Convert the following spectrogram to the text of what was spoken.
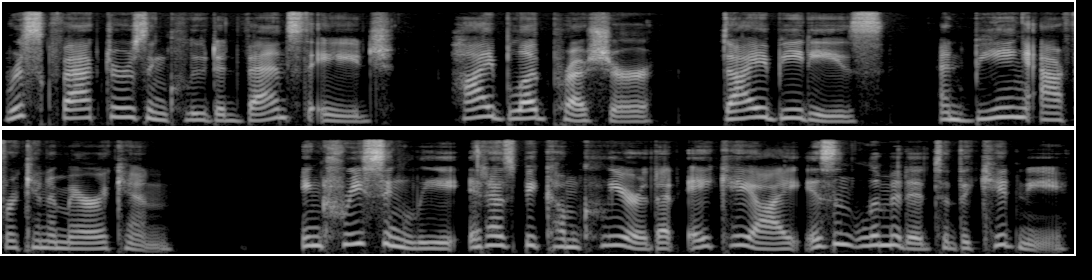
Risk factors include advanced age, high blood pressure, diabetes, and being African American. Increasingly, it has become clear that AKI isn't limited to the kidney.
